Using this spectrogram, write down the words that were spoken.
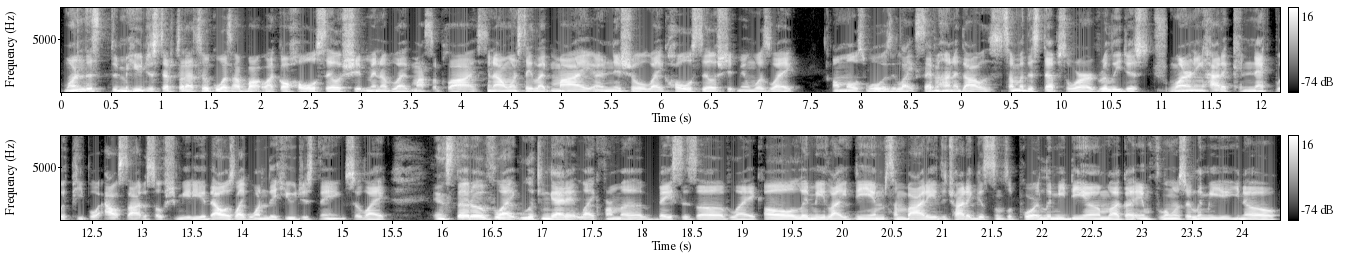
one of the, the hugest steps that I took was I bought like a wholesale shipment of like my supplies. And I want to say like my initial like wholesale shipment was like almost what was it like $700 some of the steps were really just learning how to connect with people outside of social media that was like one of the hugest things so like instead of like looking at it like from a basis of like oh let me like dm somebody to try to get some support. Let me dm like an influencer. Let me you know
